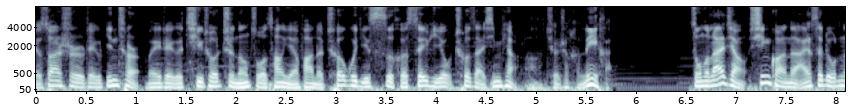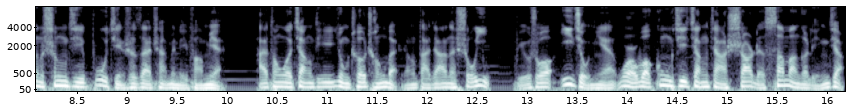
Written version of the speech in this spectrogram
也算是这个英特尔为这个汽车智能座舱研发的车规级四核 CPU 车载芯片啊，确实很厉害。总的来讲，新款的 X60 的升级不仅是在产品力方面，还通过降低用车成本让大家呢受益。比如说，一九年沃尔沃共计降价十二点三万个零件，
